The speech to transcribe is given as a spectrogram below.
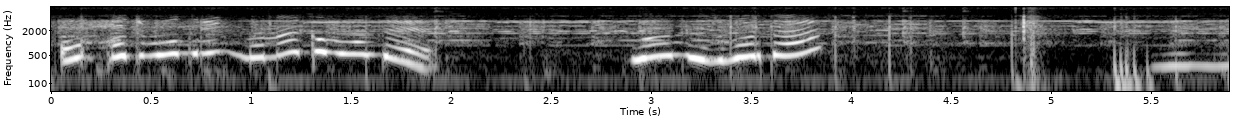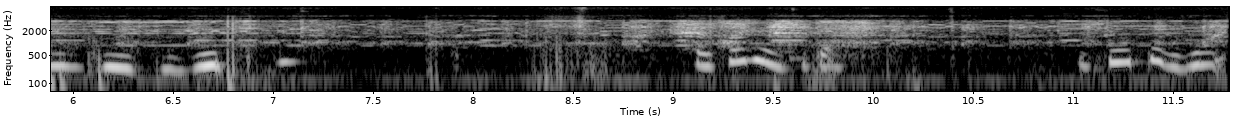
Atmadı Madrid Monaco oldu. Yalnız burada. Bakalım bir de. Şurada bizim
